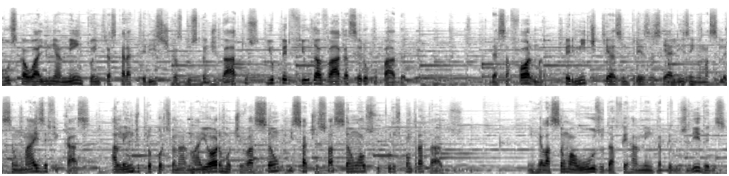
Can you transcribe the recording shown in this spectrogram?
busca o alinhamento entre as características dos candidatos e o perfil da vaga a ser ocupada. Dessa forma, permite que as empresas realizem uma seleção mais eficaz, além de proporcionar maior motivação e satisfação aos futuros contratados. Em relação ao uso da ferramenta pelos líderes,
